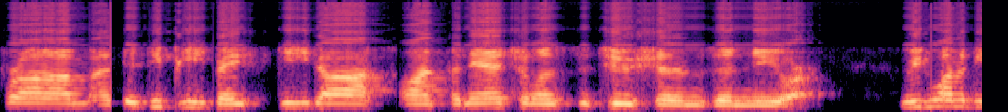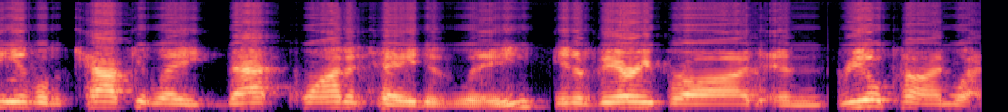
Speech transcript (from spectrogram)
from an NTP-based DDoS on financial institutions in New York? We'd want to be able to calculate that quantitatively in a very broad and real-time way.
